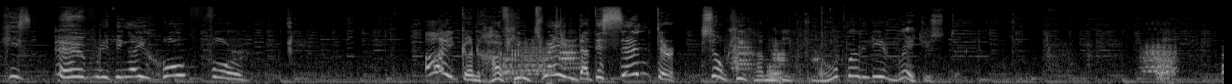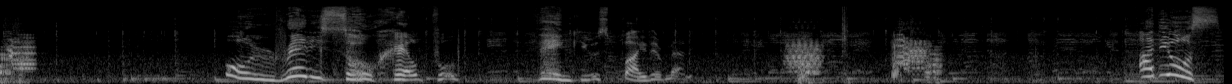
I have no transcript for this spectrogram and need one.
He's everything I hoped for. I can have him trained at the center so he can be properly registered. Already so helpful. Thank you, Spider-Man. Adiós.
